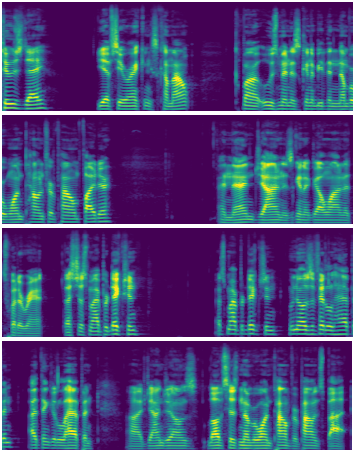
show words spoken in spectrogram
Tuesday, UFC rankings come out. Kamaru Usman is going to be the number one pound for pound fighter, and then Jon is going to go on a Twitter rant. That's just my prediction. That's my prediction. Who knows if it'll happen? I think it'll happen. Uh, Jon Jones loves his number one pound for pound spot,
